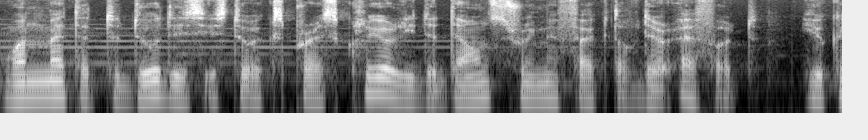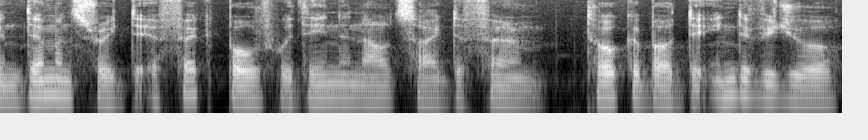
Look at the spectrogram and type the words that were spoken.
One method to do this is to express clearly the downstream effect of their effort. You can demonstrate the effect both within and outside the firm. Talk about the individual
